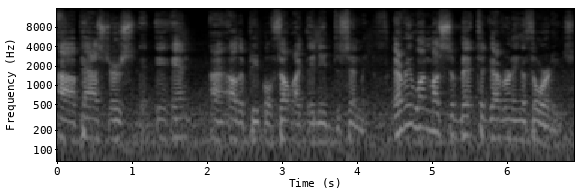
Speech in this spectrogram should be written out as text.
uh, pastors and uh, other people felt like they needed to send me. Everyone must submit to governing authorities.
